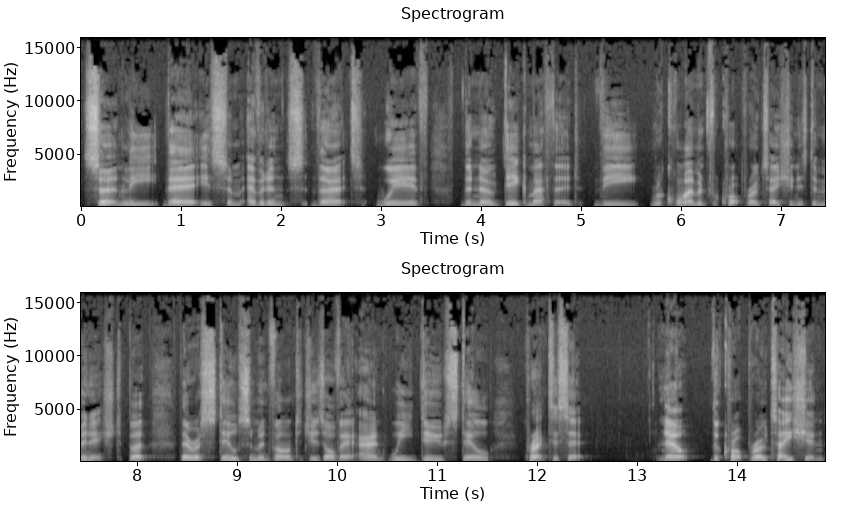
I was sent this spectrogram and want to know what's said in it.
certainly there is some evidence that with the no dig method, the requirement for crop rotation is diminished, but there are still some advantages of it, and we do still practice it. Now, the crop rotation,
